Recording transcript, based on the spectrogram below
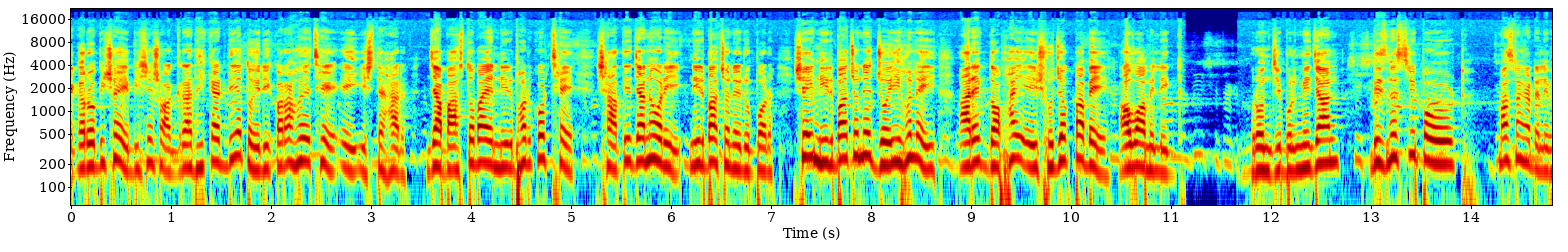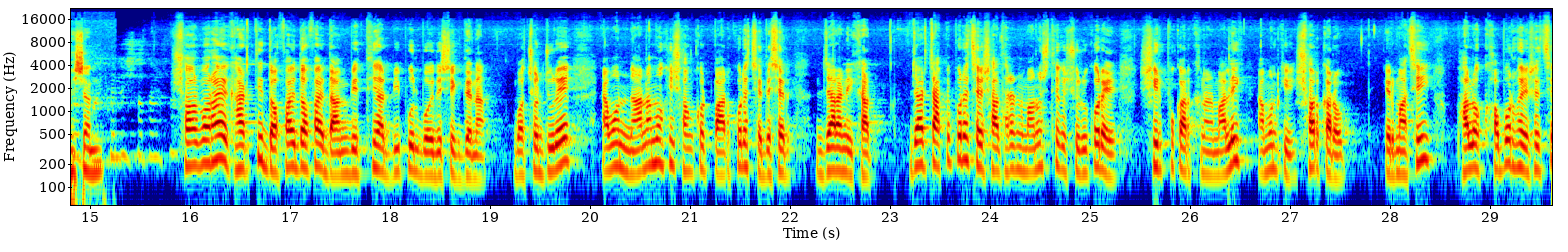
এগারো বিষয়ে বিশেষ অগ্রাধিকার দিয়ে তৈরি করা হয়েছে এই ইশতেহার, যা বাস্তবায়ন নির্ভর করছে সাতই জানুয়ারি নির্বাচনের উপর। সেই নির্বাচনে জয়ী হলেই আরেক দফায় এই সুযোগ পাবে Awami League. Ranjibul Mizan business report Maasranga television. সরবরাহে ঘাটতি দফায় দফায় দাম বৃদ্ধি আর বিপুল বৈদেশিক দেনা। বছর জুড়ে এমন নানামুখী সংকট পার করেছে দেশের জ্বালানি খাত যার চাপে পড়েছে সাধারণ মানুষ থেকে শুরু করে শিল্প কারখানার মালিক এমনকি সরকারও। এর মাঝেই ভালো খবর হয়ে এসেছে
